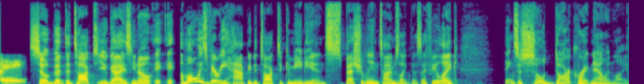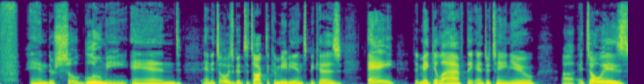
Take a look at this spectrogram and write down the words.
Hey. So good to talk to you guys. You know, it, it, I'm always very happy to talk to comedians, especially in times like this. I feel like things are so dark right now in life and they're so gloomy and and it's always good to talk to comedians because a they make you laugh they entertain you uh, it's always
